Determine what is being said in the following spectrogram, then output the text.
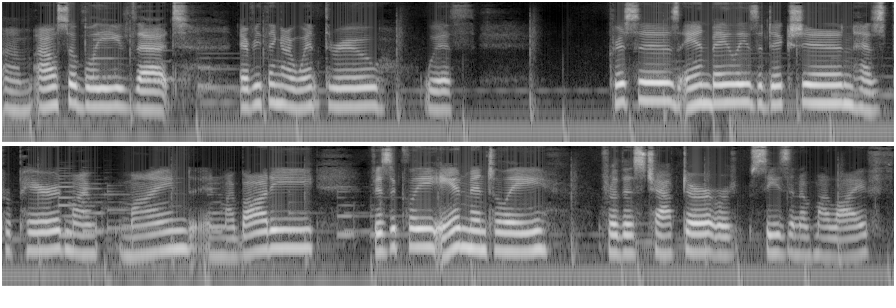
Um, I also believe that everything I went through with Chris's and Bailey's addiction has prepared my mind and my body, physically and mentally, for this chapter or season of my life.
